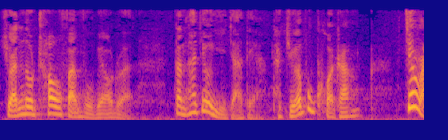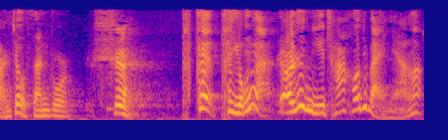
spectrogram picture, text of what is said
全都超反腐标准。但他就一家店，他绝不扩张。今晚上就三桌。是。他他他永远，而且你查好几百年了，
